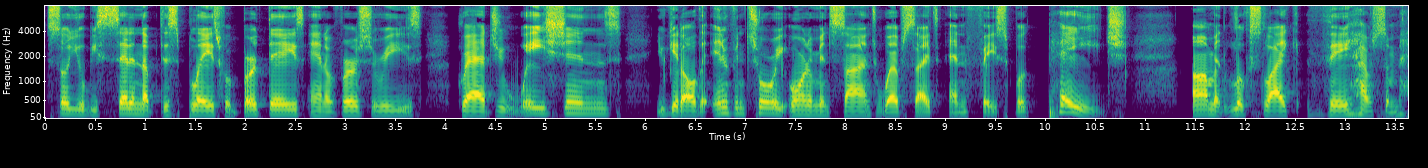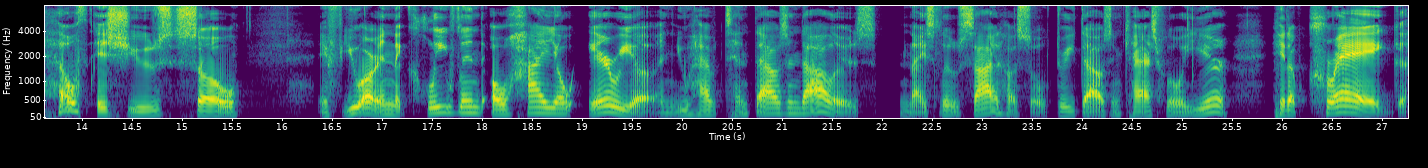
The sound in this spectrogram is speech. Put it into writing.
so you'll be setting up displays for birthdays, anniversaries, graduations. You get all the inventory, ornament signs, websites, and Facebook page. Um, it looks like they have some health issues, so if you are in the Cleveland, Ohio area and you have ten thousand dollars, nice little side hustle, three thousand cash flow a year, hit up Craig.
